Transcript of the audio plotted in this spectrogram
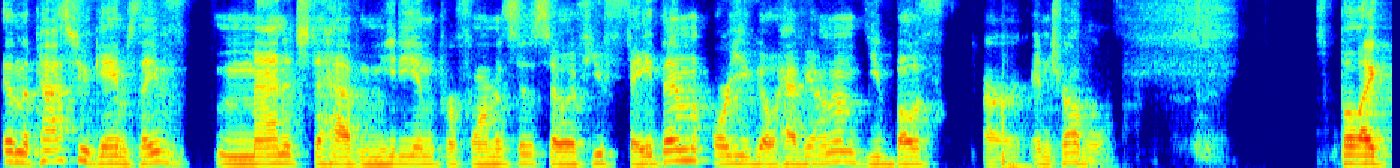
in the past few games they've managed to have median performances. So if you fade them or you go heavy on them, you both are in trouble. But like,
